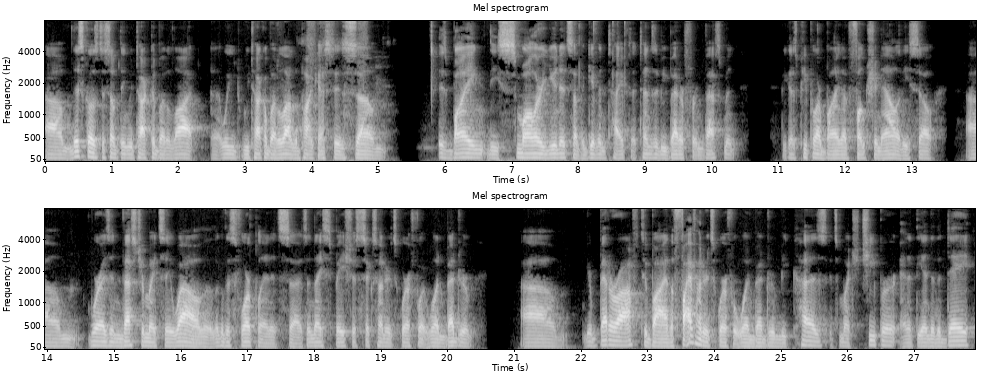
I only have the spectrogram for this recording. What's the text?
um, this goes to something we talked about a lot. Uh, we we talk about a lot on the podcast is um, is buying these smaller units of a given type that tends to be better for investment because people are buying on functionality. So um, whereas an investor might say, "Wow, look at this floor plan. It's uh, it's a nice, spacious, 600 square foot one bedroom." Um, you're better off to buy the 500 square foot one bedroom because it's much cheaper and at the end of the day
